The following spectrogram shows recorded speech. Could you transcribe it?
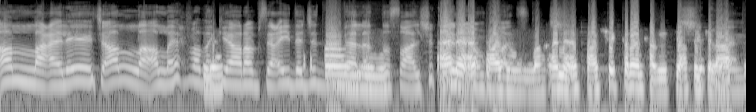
الله عليك الله الله يحفظك يا رب سعيدة جدا. بهالاتصال. شكرا أنا أسعد والله أنا أسعد. شكرا حبيبتي يعطيك العافية.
